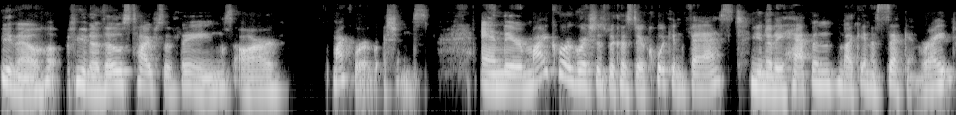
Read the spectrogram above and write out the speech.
you know, you know those types of things are microaggressions. And they're microaggressions because they're quick and fast. You know, they happen like in a second, right?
